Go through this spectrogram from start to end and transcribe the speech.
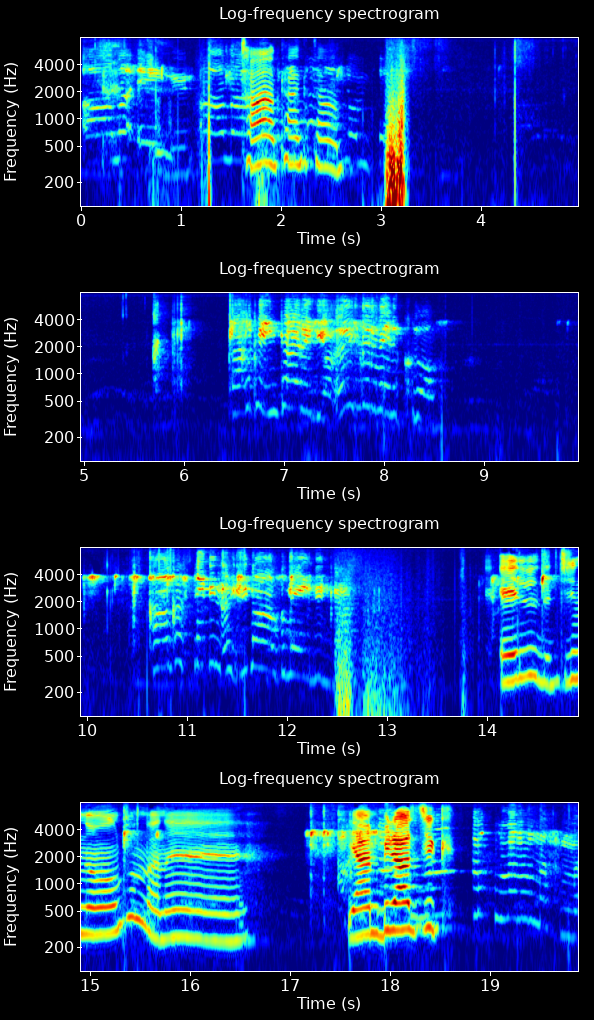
Ağla Eylül ağla. Tamam kanka tamam. Kanka intihar ediyorum. Öldür beni Krom. Kanka senin öcünü aldım Eylül'den. Eylül de cin oldun da ne? Yani birazcık kullanılmasın mı?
